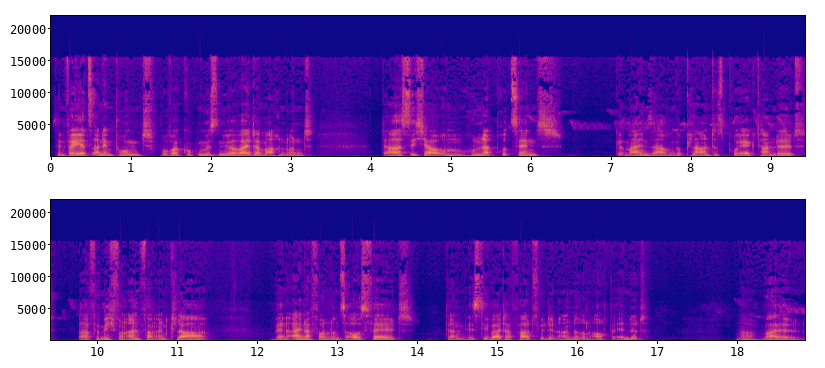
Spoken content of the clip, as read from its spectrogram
sind wir jetzt an dem Punkt, wo wir gucken müssen, wie wir weitermachen. Und da es sich ja um 100% gemeinsam geplantes Projekt handelt, war für mich von Anfang an klar, wenn einer von uns ausfällt, dann ist die Weiterfahrt für den anderen auch beendet. Na, weil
